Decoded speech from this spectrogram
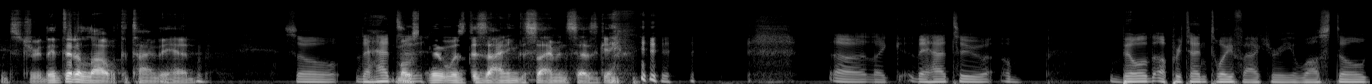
it's true. They did a lot with the time they had. So they had to Most of it was designing the Simon Says game. uh, like they had to uh, build a pretend toy factory while still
